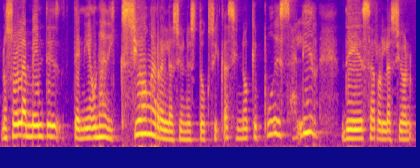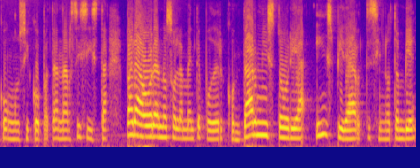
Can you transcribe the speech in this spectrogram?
no solamente tenía una adicción a relaciones tóxicas, sino que pude salir de esa relación con un psicópata narcisista para ahora no solamente poder contar mi historia, inspirarte, sino también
